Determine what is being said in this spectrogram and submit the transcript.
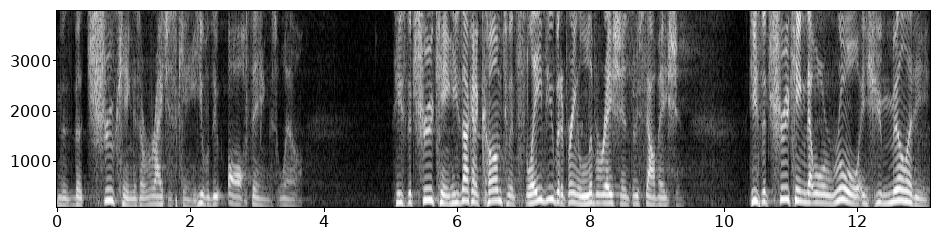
The, the true king is a righteous king. He will do all things well. He's the true king. He's not going to come to enslave you, but to bring liberation through salvation. He's the true king that will rule in humility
